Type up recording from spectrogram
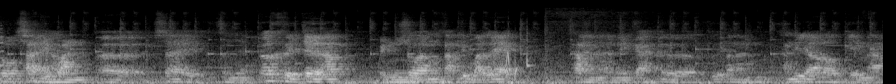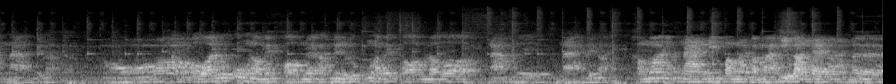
ช่วงใช่30ควัรับนเออใช่ส่วนใหญ่ก็เคยเจอครับเป็นช่วงสามสิบวันแรกครับอ่าในการเออคือตอนนั้นครั้งที่แล้วเราเกมน้ำนานไปหน่อยครับ อ๋อเพราะว่าลูกกุ้งเราไม่พร้อมด้วยครับหนึ่งลูกกุ้งเราไม่พร้อมแล้วก็น้ำเลยนานไปหน่อย คำว่านานนี่ประมาณประมาณกี่วันได้ประมาณเออ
